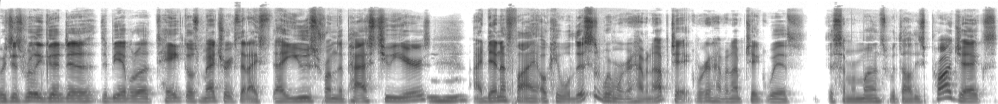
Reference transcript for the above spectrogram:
it was just really good to to be able to take those metrics that I I used from the past two years, Mhm. identify okay, well this is when we're gonna have an uptick. We're gonna have an uptick with the summer months with all these projects.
